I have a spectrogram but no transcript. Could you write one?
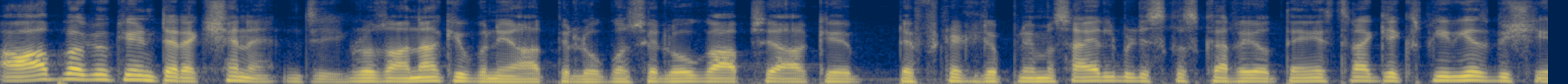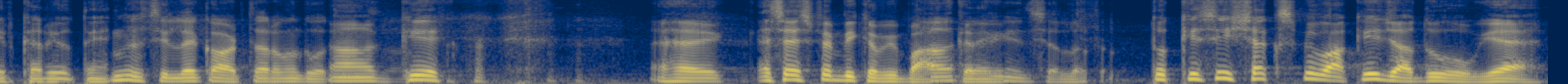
आपका क्योंकि इंटरेक्शन है? जी। रोज़ाना की बुनियाद पे लोगों से लोग आपसे आके डेफिनेटली अपने मसाइल भी डिस्कस कर रहे होते हैं इस तरह के एक्सपीरियंस भी शेयर कर रहे होते हैं। चिल्ले काटता रहूँ दो हाँ, कि अच्छा इस पर भी कभी बात करेंगे इंशाल्लाह तो किसी शख्स पे वाकई जादू हो गया है?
